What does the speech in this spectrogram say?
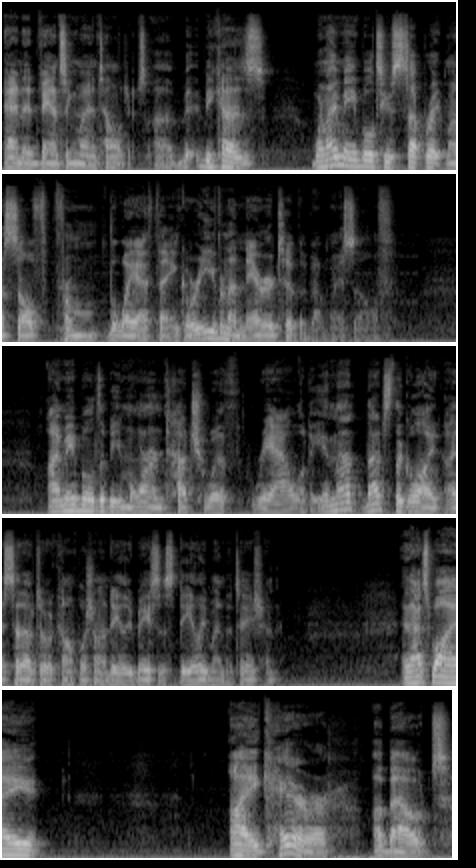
and advancing my intelligence. Uh, b- because when I'm able to separate myself from the way I think, or even a narrative about myself, I'm able to be more in touch with reality. And that, that's the goal I, I set out to accomplish on a daily basis daily meditation. And that's why I care about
